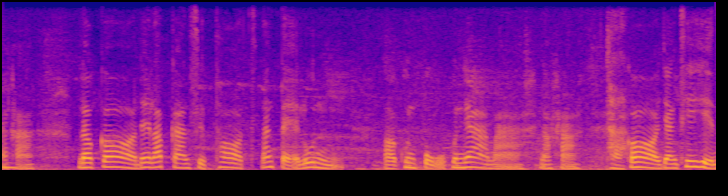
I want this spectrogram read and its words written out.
นะคะ แล้วก็ได้รับการสืบทอดตั้งแต่รุ่นเอ่อ คุณปู่คุณย่ามานะคะค่ะก็อย่างที่เห็น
